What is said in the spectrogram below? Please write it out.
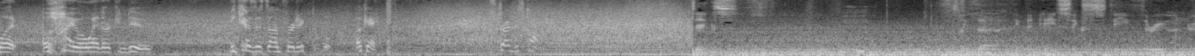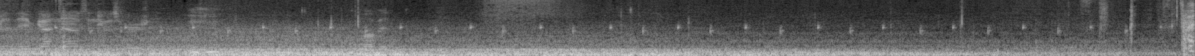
what Ohio weather can do because it's unpredictable. Okay, let's drive this car. six. It's like the I think the A60 300 that they've got now is the newest version. Mm-hmm. Love it. I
